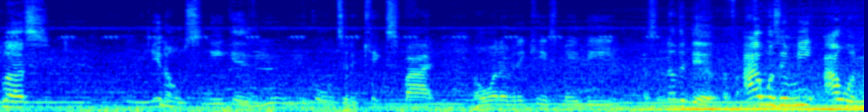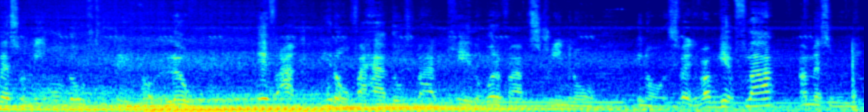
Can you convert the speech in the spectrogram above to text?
Plus, you know, sneakers, you, you going to the kick spot or whatever the case may be. That's another deal. If I was in me, I would mess with me on those two things alone. If I, you know, if I have those, if I have kids, or what if I'm streaming on, you know, especially if I'm getting fly, I'm messing with me.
